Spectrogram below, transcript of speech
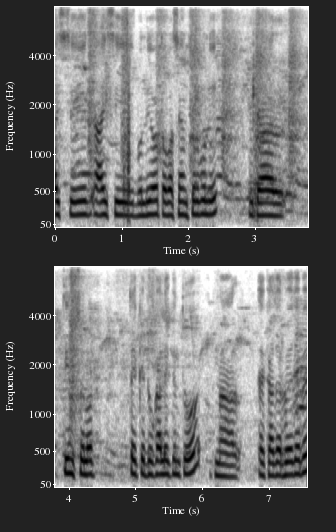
আইসি আইসি বলি অথবা সেন্সর বলি, এটার তিন সোলট থেকে ঢুকালে কিন্তু আপনার এক হাজার হয়ে যাবে।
